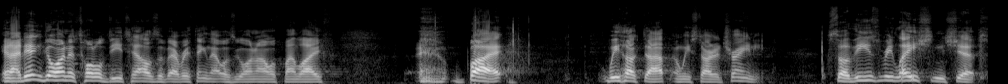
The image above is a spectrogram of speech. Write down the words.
And I didn't go into total details of everything that was going on with my life, but we hooked up and we started training. So these relationships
